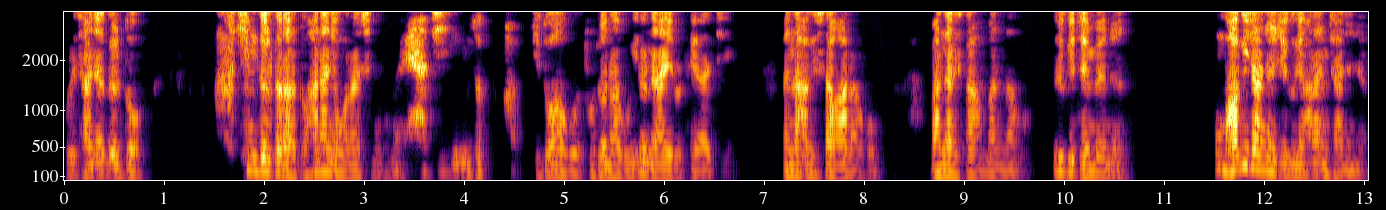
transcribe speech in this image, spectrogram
우리 자녀들도 힘들더라도 하나님 원하시는 거면 해야지. 이러면서 기도하고 도전하고 이런 아이로 돼야지. 맨날 하기 시작 안 하고 만나기 시작 안 만나고 이렇게 되면은 마귀 자녀지 그게 하나님 자녀냐.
